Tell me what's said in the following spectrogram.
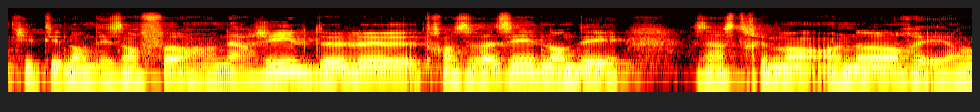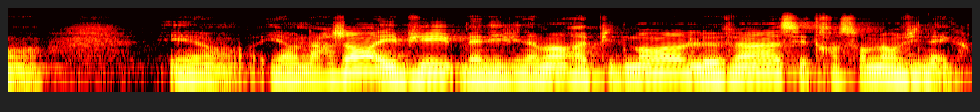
qui était dans des amphores en argile, de le transvaser dans des instruments en or et en, argent. Et puis, bien évidemment, rapidement, le vin s'est transformé en vinaigre.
